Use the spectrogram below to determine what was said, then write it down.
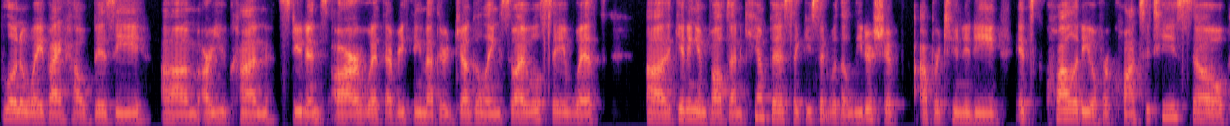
blown away by how busy um, our UConn students are with everything that they're juggling. So I will say with uh, getting involved on campus, like you said, with a leadership opportunity, it's quality over quantity. So,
